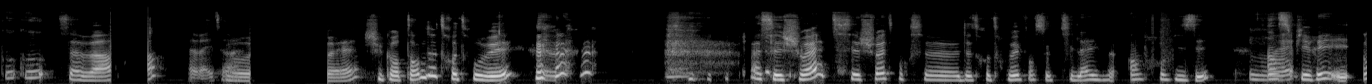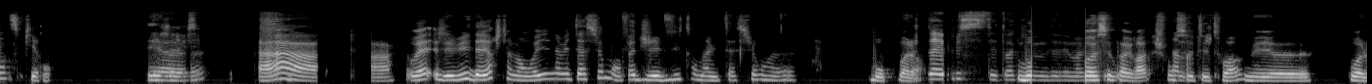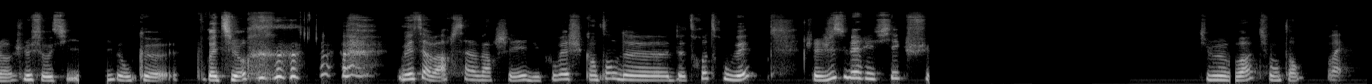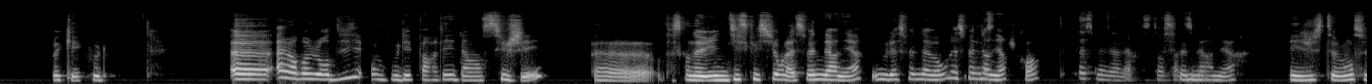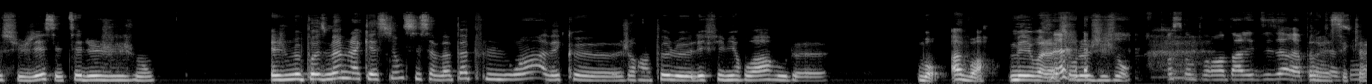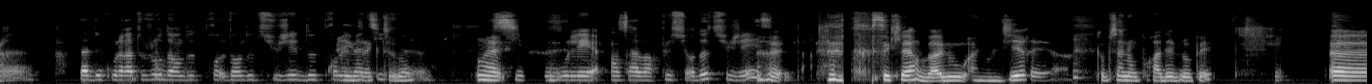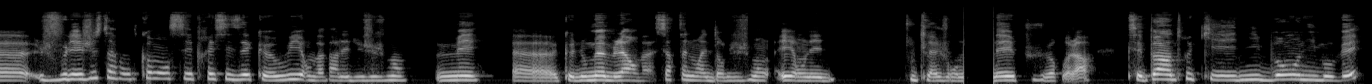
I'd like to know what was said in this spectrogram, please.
Coucou, Ça va? ça va et toi? Ouais, ouais. Je suis contente de te retrouver. Ah, c'est chouette. C'est chouette pour ce... de te retrouver pour ce petit live improvisé, Ouais, inspiré et inspirant. et euh, ah, ah, ouais, j'ai vu. D'ailleurs, je t'avais envoyé une invitation, mais en fait, j'ai vu ton invitation. euh, Bon, Je voilà. savais plus si c'était toi qui Bon, me devais ouais, m'inviter c'est ou pas grave. Je pense que c'était toi, mais euh, voilà, je l'ai fait aussi. Donc, euh, pour être sûr. Mais ça marche, ça a marché. Du coup, ouais, je suis contente de, de te retrouver. Je vais juste vérifier que je suis. Tu me vois, tu m'entends? Ouais. Ok, cool. Euh, alors aujourd'hui, on voulait parler d'un sujet, euh, parce qu'on a eu une discussion la semaine dernière, ou la semaine d'avant, la semaine dernière, je crois, La semaine dernière, la semaine dernière. Et justement, ce sujet, c'était le jugement. Et je me pose même la question si ça va pas plus loin avec, euh, genre un peu le, l'effet miroir ou le... Bon, à voir. Mais voilà, sur le jugement. Je pense qu'on pourra en parler des heures. Après, Ouais, façon, clair. euh, ça découlera toujours dans d'autres pro- dans d'autres sujets, d'autres problématiques. Exactement. euh, Ouais, si vous ouais, voulez en savoir plus sur d'autres sujets, ouais. n'hésitez pas. C'est clair, bah, à nous, à nous le dire et comme ça, nous, on pourra développer. Euh, je voulais juste avant de commencer préciser que oui, on va parler du jugement, mais euh, que nous-mêmes là, on va certainement être dans le jugement et on l'est toute la journée, toujours, voilà. Que c'est pas un truc qui est ni bon ni mauvais.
